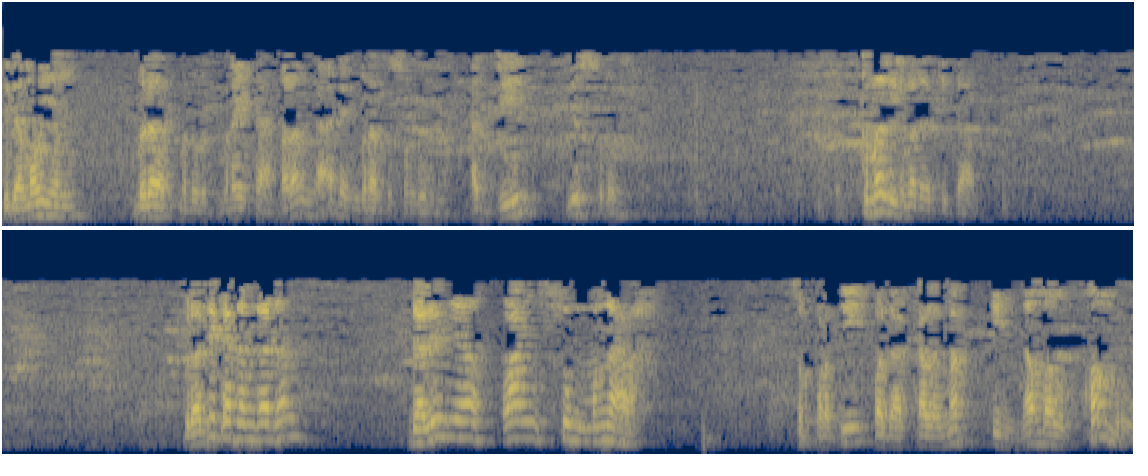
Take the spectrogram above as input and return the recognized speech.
Tidak mau yang berat menurut mereka. Padahal nggak ada yang berat sesungguhnya. Ad-din. Kembali kepada kita. Berarti kadang-kadang dalilnya langsung mengarah. Seperti pada kalimat innamal khamru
